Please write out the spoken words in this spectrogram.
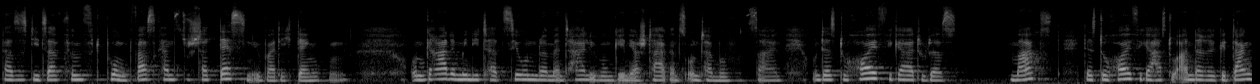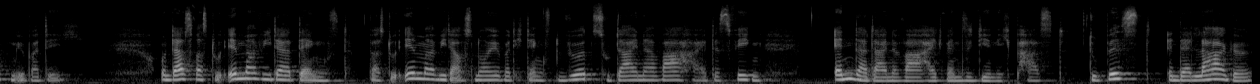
Das ist dieser fünfte Punkt. Was kannst du stattdessen über dich denken? Und gerade Meditation oder Mentalübungen gehen ja stark ins Unterbewusstsein. Und desto häufiger du das machst, desto häufiger hast du andere Gedanken über dich. Und das, was du immer wieder denkst, was du immer wieder aufs Neue über dich denkst, wird zu deiner Wahrheit. Deswegen änder deine Wahrheit, wenn sie dir nicht passt. Du bist in der Lage,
